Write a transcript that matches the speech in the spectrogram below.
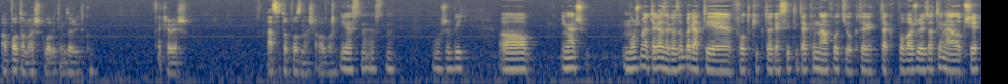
A potom až kvôli tým zažitkom. Také vieš. Asi to poznáš, alebo... Jasné, jasné. Môže byť. Uh, ináč, môžeme teraz rozoberať tie fotky, ktoré si ty také nafotil, ktoré tak považuje za tie najlepšie.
